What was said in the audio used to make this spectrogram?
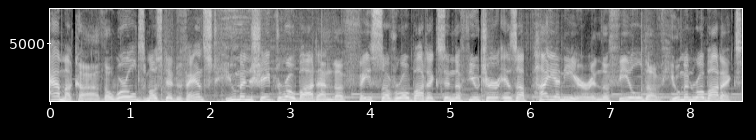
Ameca, the world's most advanced human shaped robot and the face of robotics in the future, is a pioneer in the field of human robotics.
